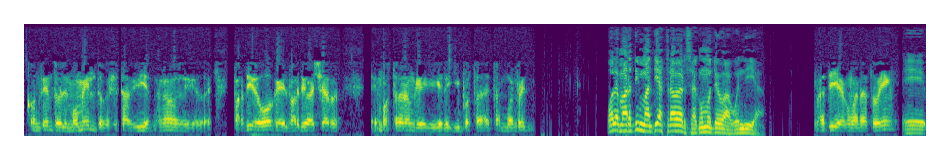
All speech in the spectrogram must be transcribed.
contento del momento que se está viviendo, ¿no? El partido de Boca y el partido de ayer demostraron que, el equipo está, está, en buen ritmo. Hola Martín, Matías Traversa, ¿cómo te va? Buen día. Matías, ¿cómo andas? ¿Todo bien? Eh,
